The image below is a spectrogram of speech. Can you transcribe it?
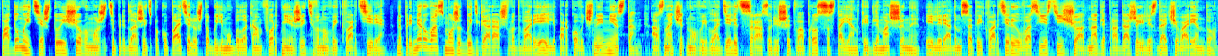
Подумайте, что еще вы можете предложить покупателю, чтобы ему было комфортнее жить в новой квартире. Например, у вас может быть гараж во дворе или парковочное место, а значит новый владелец сразу решит вопрос со стоянкой для машины. Или рядом с этой квартирой у вас есть еще одна для продажи или сдачи в аренду.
